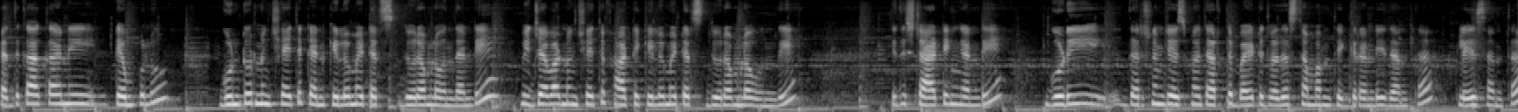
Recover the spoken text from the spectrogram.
పెద్ద కాకాని టెంపుల్ గుంటూరు నుంచి అయితే టెన్ కిలోమీటర్స్ దూరంలో ఉందండి. విజయవాడ నుంచి అయితే ఫార్టీ కిలోమీటర్స్ దూరంలో ఉంది. ఇది స్టార్టింగ్ అండి. గుడి దర్శనం చేసుకున్న తర్వాత బయట ధ్వజస్తంభం దగ్గరండి ఇదంతా ప్లేస్ అంతా.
